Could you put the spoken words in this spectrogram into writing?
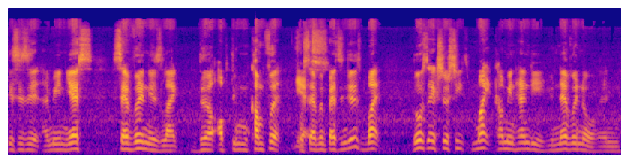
this is it. I mean, yes, seven is like the optimum comfort for Yes. seven passengers, but those extra seats might come in handy. You never know, and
